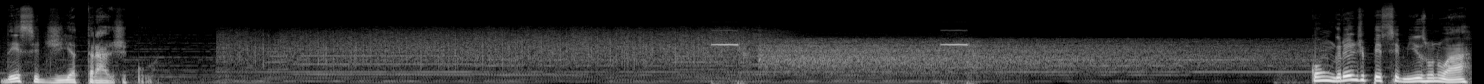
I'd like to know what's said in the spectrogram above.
desse dia trágico. Com um grande pessimismo no ar,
